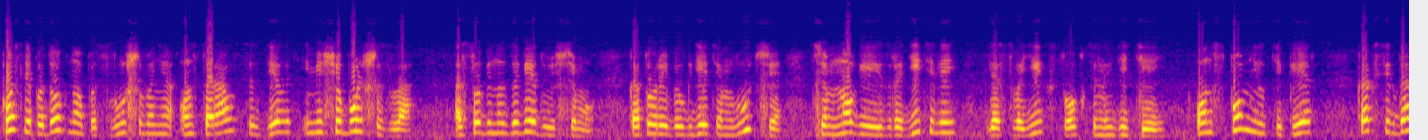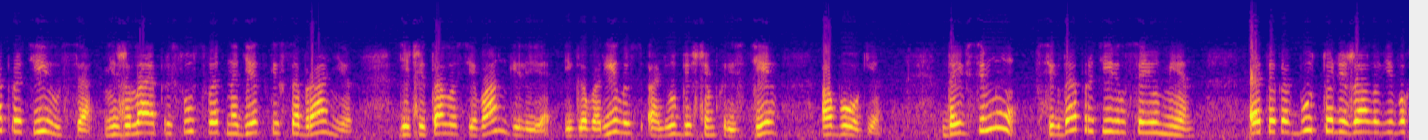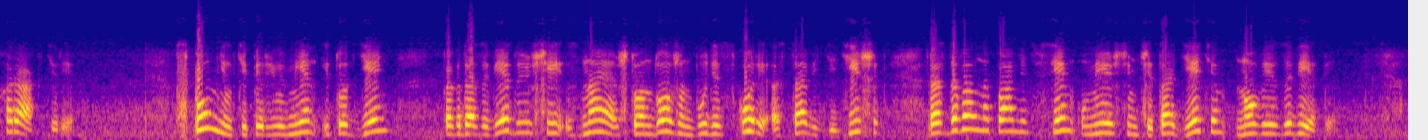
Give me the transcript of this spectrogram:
После подобного подслушивания он старался сделать им еще больше зла, особенно заведующему, который был к детям лучше, чем многие из родителей для своих собственных детей. Он вспомнил теперь, как всегда противился, не желая присутствовать на детских собраниях, где читалось Евангелие и говорилось о любящем Христе, о Боге. Да и всему всегда противился Юмен. Это как будто лежало в его характере. Вспомнил теперь Юмен и тот день, когда заведующий, зная, что он должен будет вскоре оставить детишек, раздавал на память всем умеющим читать детям новые заветы.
